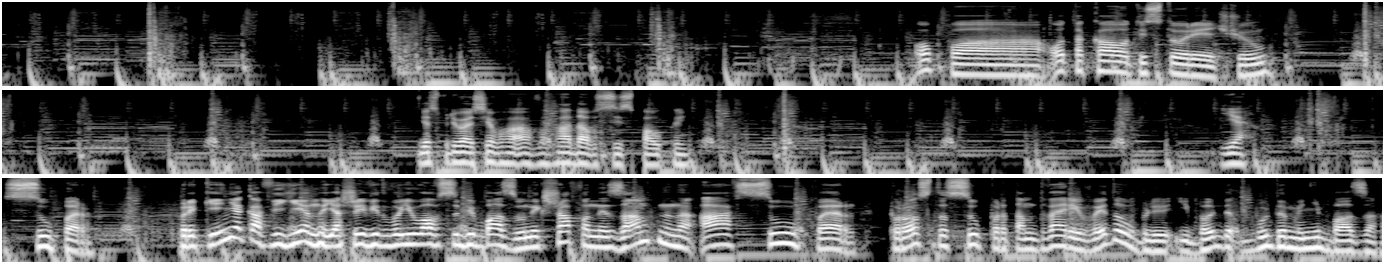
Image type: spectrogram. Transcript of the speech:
Опа, отака от історія, чув. Я сподіваюся, я вга- вгадав зі спалкою. Є. Супер. Прикинь, як офігенно, я ще й відвоював собі базу. У них шафа не замкнена, а супер. Просто супер. Там двері видовблю і буде, буде мені база.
